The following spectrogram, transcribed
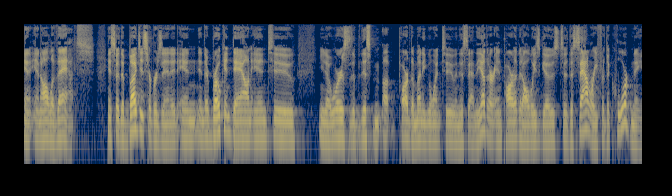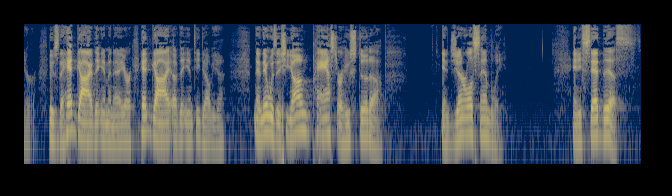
and, and all of that. And so the budgets are presented, and, and they're broken down into, you know, where's the, this uh, part of the money going to, and this that, and the other, and part of it always goes to the salary for the coordinator, who's the head guy of the MNA or head guy of the MTW. And there was this young pastor who stood up in General Assembly. And he said this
